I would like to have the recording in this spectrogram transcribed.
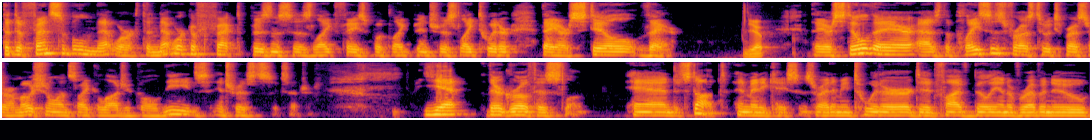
the defensible network, the network effect businesses like Facebook, like Pinterest, like Twitter, they are still there. Yep. They are still there as the places for us to express our emotional and psychological needs, interests, etc. Yet their growth has slowed and it stopped in many cases, right? I mean, Twitter did 5 billion of revenue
